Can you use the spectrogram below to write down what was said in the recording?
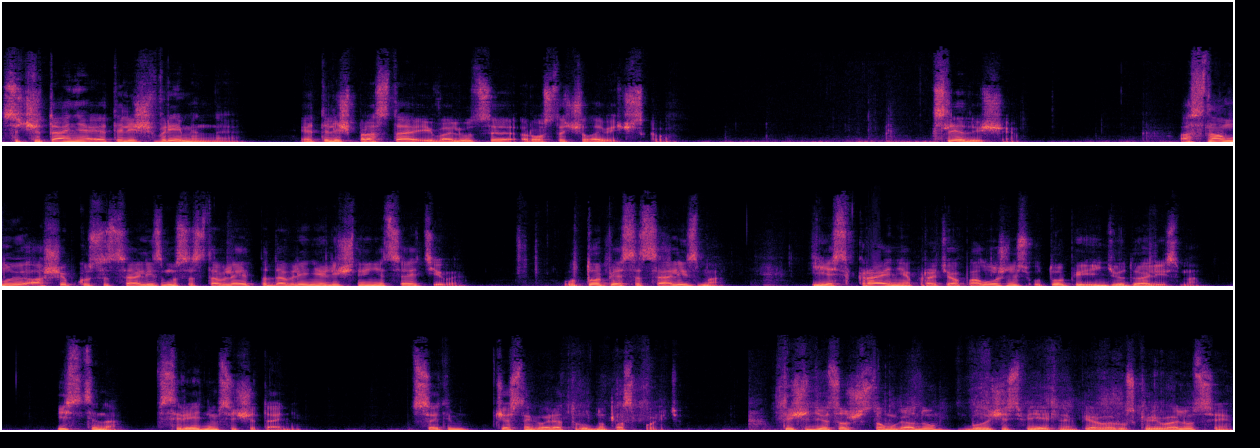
сочетание это лишь временное, это лишь простая эволюция роста человеческого. Следующее. Основную ошибку социализма составляет подавление личной инициативы – Утопия социализма есть крайняя противоположность утопии индивидуализма. Истина в среднем сочетании. С этим, честно говоря, трудно поспорить. В 1906 году, будучи свидетелем Первой русской революции,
